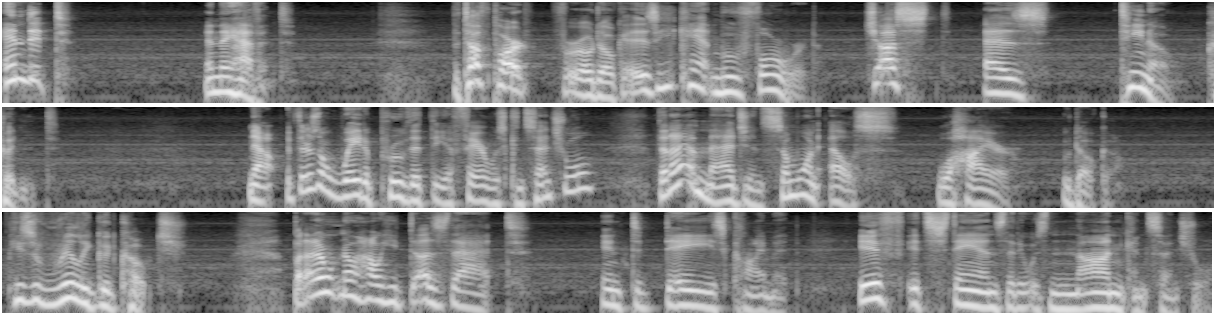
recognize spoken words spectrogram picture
end it. And they haven't. The tough part for Udoka is he can't move forward, just as Tino couldn't. Now, if there's a way to prove that the affair was consensual, then I imagine someone else will hire Udoka. He's a really good coach. But I don't know how he does that in today's climate if it stands that it was non consensual,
